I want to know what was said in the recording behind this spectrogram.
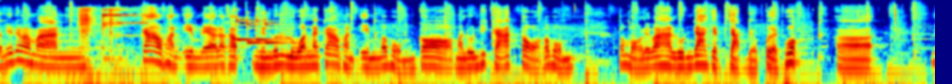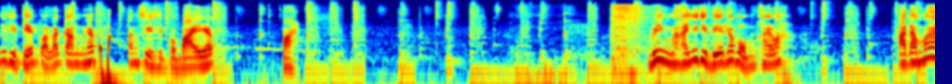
อนนี้ได้ประมาณ 9,000 M แล้วนะครับ เงินล้วนๆนะ 9,000 M ครับผมก็มาลุ้นที่การ์ดต่อครับผม ต้องบอกเลยว่าลุ้นยากจัดๆเดี๋ยวเปิดพวกเอ่อ20 เทสก่อนละกันครับ ตั้ง 40 กว่าใบครับ ไป วิ่งมา 20 เทสครับผม ใครวะ อาดาม่า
